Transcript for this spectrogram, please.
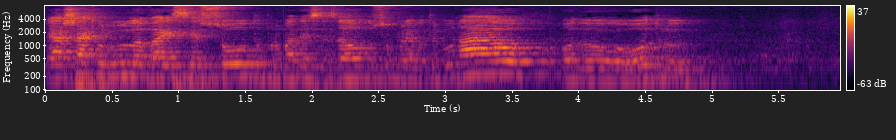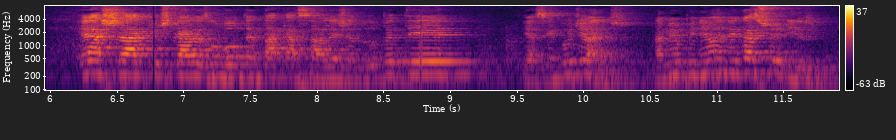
é achar que o Lula vai ser solto por uma decisão do Supremo Tribunal ou do outro. É achar que os caras não vão tentar caçar a legenda do PT e assim por diante. Na minha opinião, é negacionismo.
